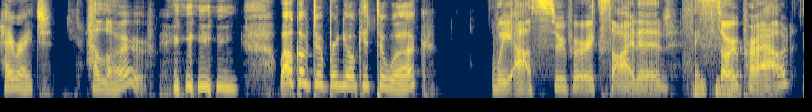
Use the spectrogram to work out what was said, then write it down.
Hey, Rach. Hello. Welcome to Bring Your Kid to Work. We are super excited. Thank you So very- proud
